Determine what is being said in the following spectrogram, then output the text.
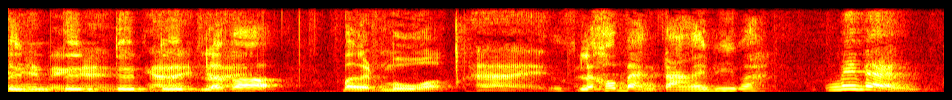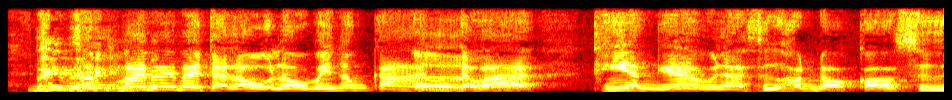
ตื่นตื่นตื่นตื่นใช่ แล้วก็เปิดหมวก ใช่ แล้วเขาแบ่งตังค์ให้พี่ปะ ไม่แบ่งไม่แบ่งไม่ไม่ไม่แต่เราเราไม่ต้องการ เออแต่ว่า เที่ยงเนี้ยเวลาซื้อฮอทดอกก็ซื้อ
